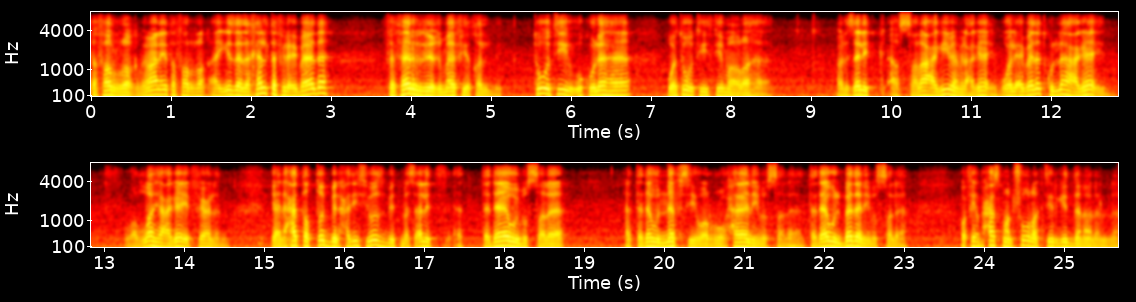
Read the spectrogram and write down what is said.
تفرغ بمعنى إيه تفرغ؟ أي إذا دخلت في العبادة ففرغ ما في قلبك. تؤتي أكلها وتؤتي ثمارها. ولذلك الصلاة عجيبة من العجائب والعبادات كلها عجائب. والله عجائب فعلا. يعني حتى الطب الحديث يثبت مسألة التداوي بالصلاة التداوي النفسي والروحاني بالصلاة التداوي البدني بالصلاة. وفي أبحاث منشورة كتير جدا على ال...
